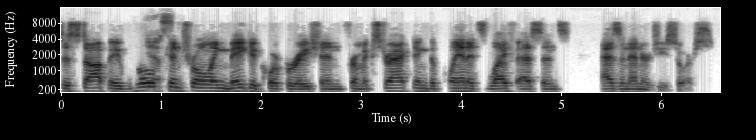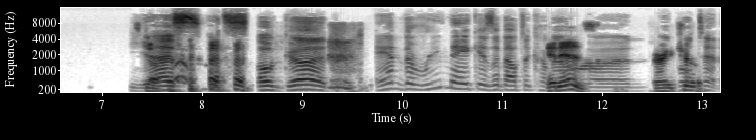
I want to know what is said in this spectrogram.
to stop a world-controlling yes. mega corporation from extracting the planet's life essence as an energy source. Yes, it's so good. And the remake is about to come It is very April true. 10th.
